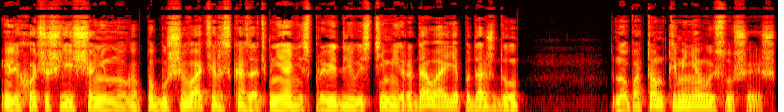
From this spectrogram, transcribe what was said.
Или хочешь еще немного побушевать и рассказать мне о несправедливости мира? Давай, я подожду. Но потом ты меня выслушаешь.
